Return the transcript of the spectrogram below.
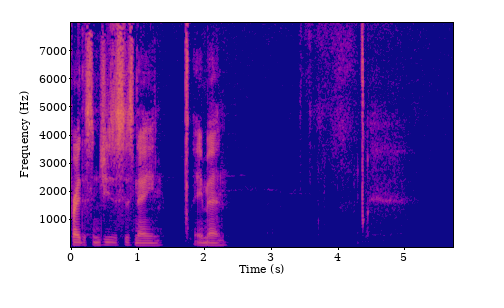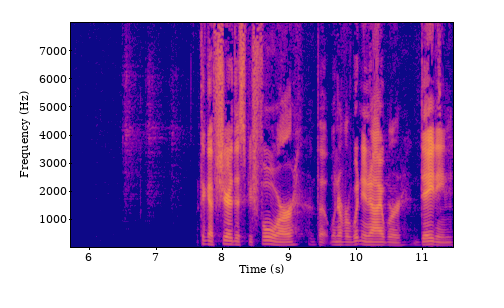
pray this in Jesus' name. Amen. I think I've shared this before, but whenever Whitney and I were dating,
